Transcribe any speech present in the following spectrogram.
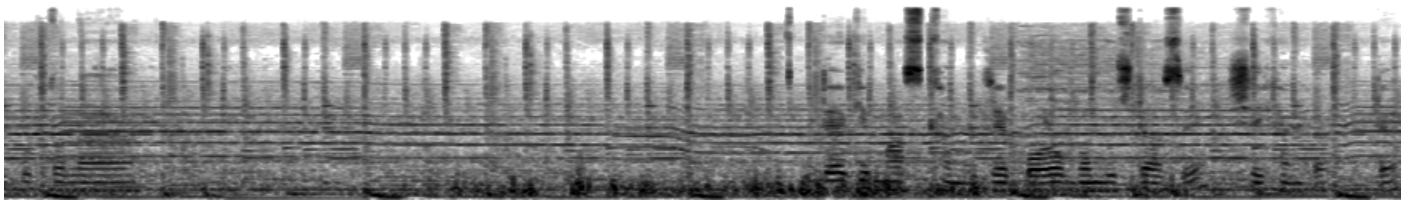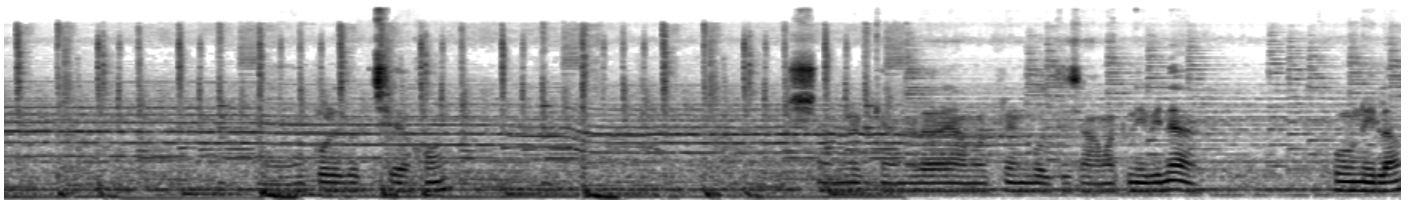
উপরতলা এটা আর কি মাঝখানে যে বড় গম্বুজটা আছে সেইখানকার উপরে যাচ্ছে এখন। সামনের ক্যামেরায় আমার ফ্রেন্ড বলতেছে, আমাকে নিবি না? ফোন নিলাম,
